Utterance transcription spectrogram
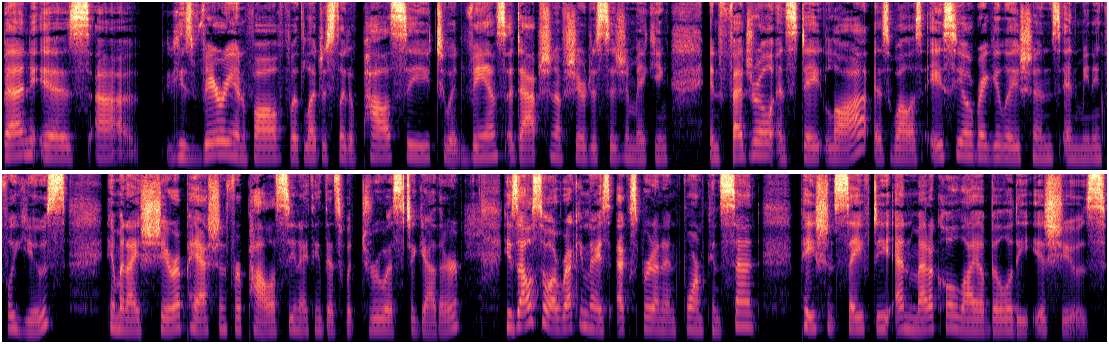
Ben is uh, he's very involved with legislative policy to advance adoption of shared decision making in federal and state law, as well as ACO regulations and meaningful use. Him and I share a passion for policy, and I think that's what drew us together. He's also a recognized expert on informed consent, patient safety, and medical liability issues.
